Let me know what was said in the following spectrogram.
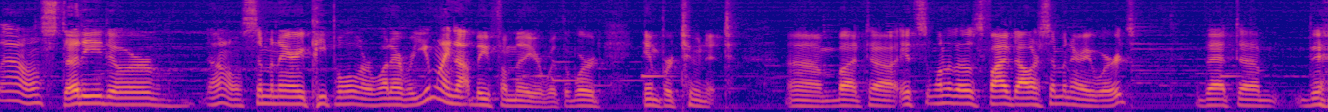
know, studied or, I don't know, seminary people or whatever, you might not be familiar with the word importunate. Um, but uh, it's one of those $5 seminary words that um,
